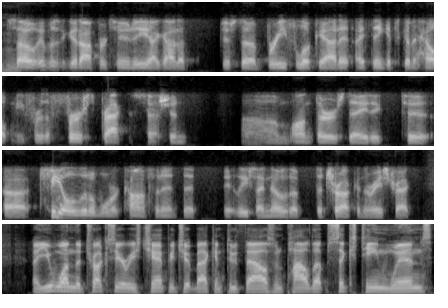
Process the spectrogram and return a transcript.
Mm-hmm. So it was a good opportunity. I got a just a brief look at it. I think it's going to help me for the first practice session um, on Thursday to to uh, feel a little more confident that at least I know the the truck and the racetrack. Uh, you won the Truck Series championship back in 2000, piled up 16 wins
